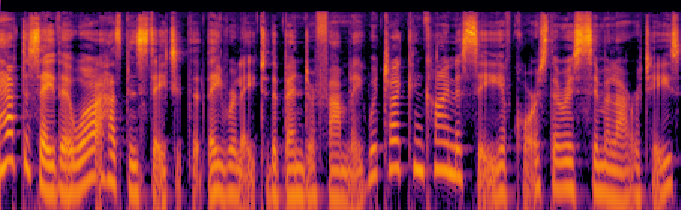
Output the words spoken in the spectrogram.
I have to say, though, while it has been stated that they relate to the Bender family, which I can kind of see, of course, there is similarities,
